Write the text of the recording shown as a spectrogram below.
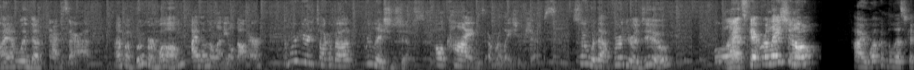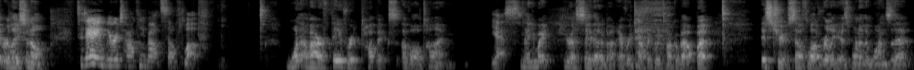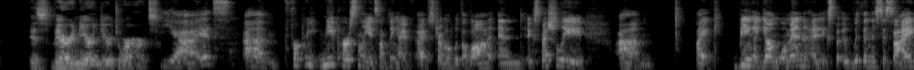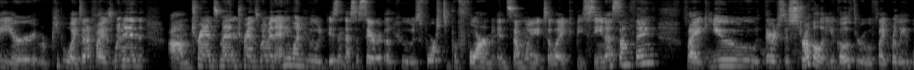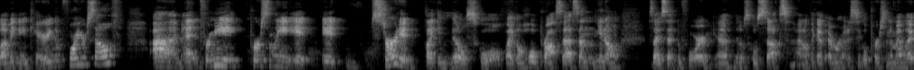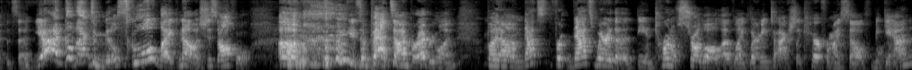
Hi, I'm Linda. And I'm Sarah. I'm a boomer mom, I'm a millennial daughter. and we're here to talk about relationships. All kinds of relationships. So, without further ado, Let's get relational. Hi, welcome to Let's Get Relational, Today we are talking about self love. one of our favorite topics of all time. Yes. Now, you might hear us say that about every topic we talk about, but it's true. Self love really is one of the ones that is very near and dear to our hearts. Yeah, it's um, for pre- me personally, it's something I've I've struggled with a lot, and especially um, like being a young woman within the society or, or people who identify as women. Um, trans men, trans women, anyone who isn't necessarily who's forced to perform in some way to like be seen as something, like you, there's a struggle that you go through of like really loving and caring for yourself. Um, and for me personally, it it started like in middle school, like a whole process. And you know, as I said before, yeah, middle school sucks. I don't think I've ever met a single person in my life that said, "Yeah, I'd go back to middle school." Like, no, it's just awful. Um, it's a bad time for everyone. But um, that's for that's where the the internal struggle of like learning to actually care for myself began.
